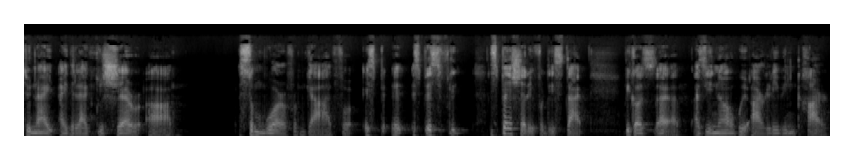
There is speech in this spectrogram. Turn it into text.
tonight I'd like to share uh, some word from God for specifically, especially for this time, because uh, as you know we are living hard,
